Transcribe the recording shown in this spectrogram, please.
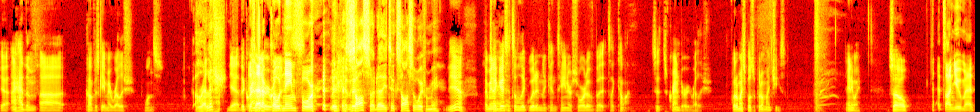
yeah. I had them uh, confiscate my relish once. Relish. Yeah, the Is cranberry that a code relish. name for? salsa. They took salsa away from me. Yeah, I mean, I guess it's a liquid in a container, sort of, but it's like, come on, it's, it's cranberry relish. What am I supposed to put on my cheese? anyway, so That's on you, man.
